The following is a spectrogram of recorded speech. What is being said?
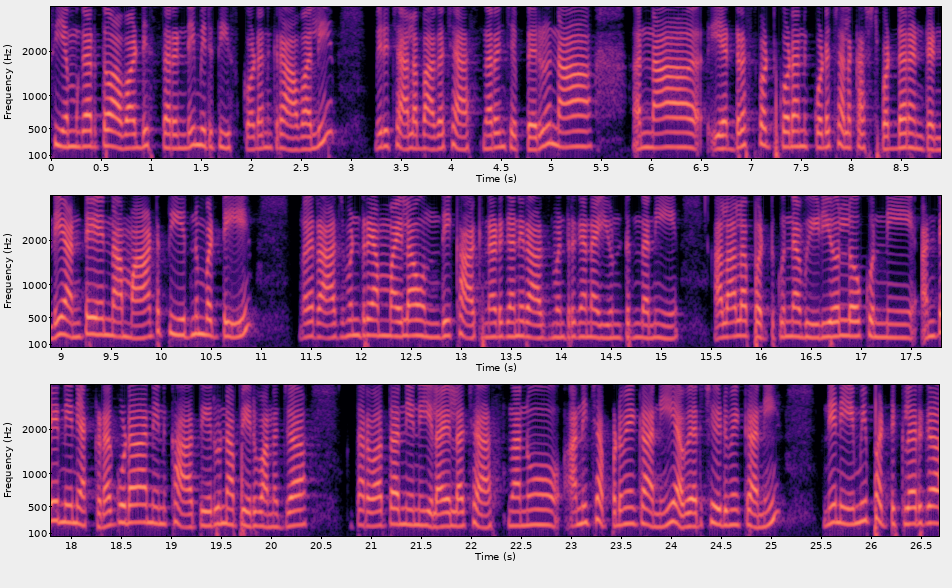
సీఎం గారితో అవార్డు ఇస్తారండి మీరు తీసుకోవడానికి రావాలి. మీరు చాలా బాగా చేస్తున్నారని చెప్పారు. నా నా అడ్రస్ పట్టుకోవడానికి కూడా చాలా కష్టపడ్డారంటండి. అంటే నా మాట తీరుని బట్టి రాజమండ్రి అమ్మాయిలా ఉంది కాకినాడ కానీ రాజమండ్రి కానీ అయి ఉంటుందని అలా అలా పట్టుకున్న వీడియోల్లో కొన్ని అంటే నేను ఎక్కడ కూడా నేను కాతేరు నా పేరు వనజ తర్వాత నేను ఇలా ఇలా చేస్తున్నాను అని చెప్పడమే కానీ అవేర్ చేయడమే కానీ నేను ఏమీ పర్టికులర్గా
